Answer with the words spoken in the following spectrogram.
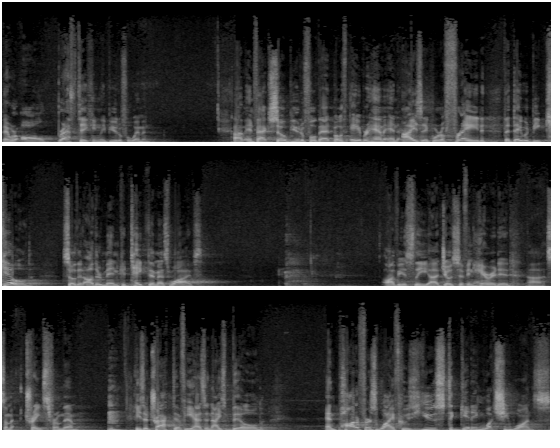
they were all breathtakingly beautiful women. Um, in fact, so beautiful that both Abraham and Isaac were afraid that they would be killed so that other men could take them as wives. Obviously, uh, Joseph inherited uh, some traits from them. He's attractive, he has a nice build. And Potiphar's wife, who's used to getting what she wants,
